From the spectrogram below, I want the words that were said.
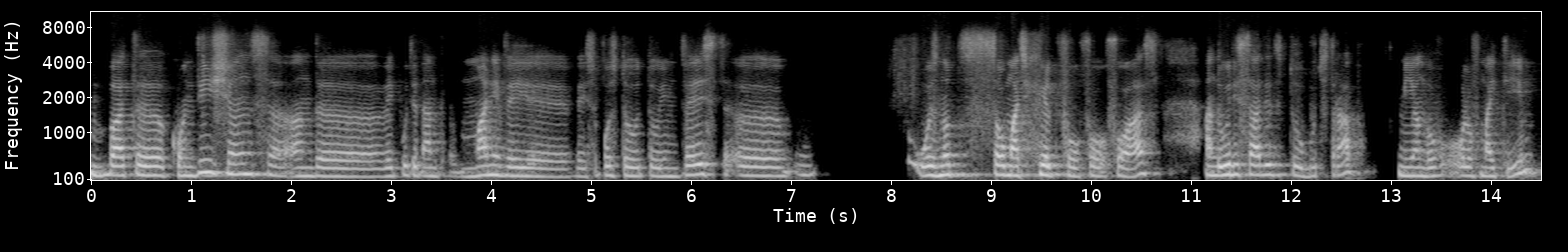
But uh, conditions uh, and uh, they put it on money they they supposed to to invest was not so much helpful for for us. And we decided to bootstrap me and all of my team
